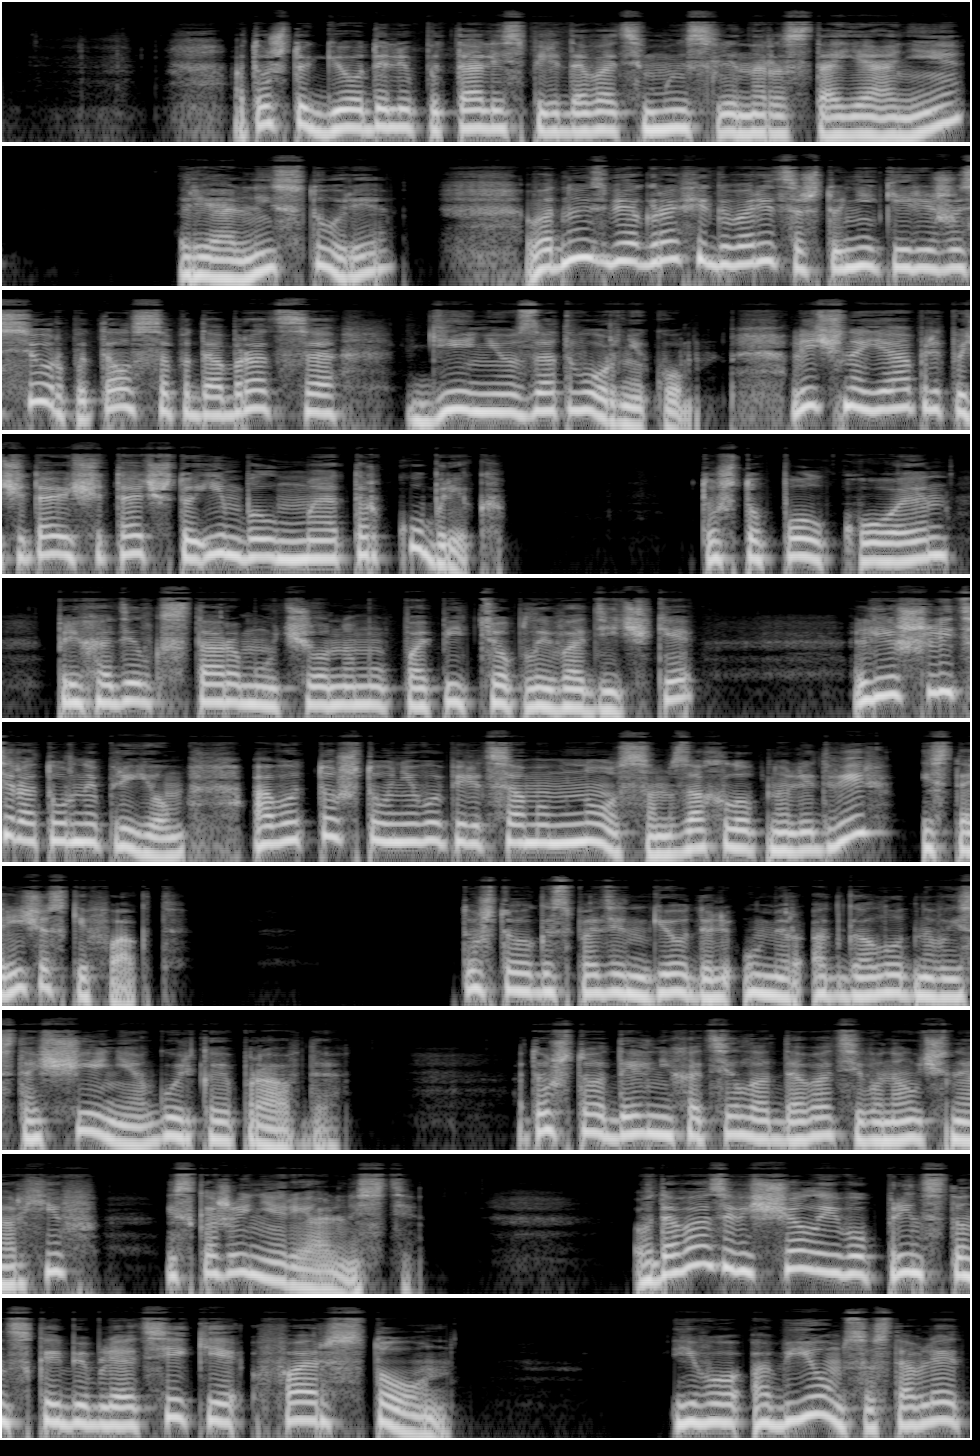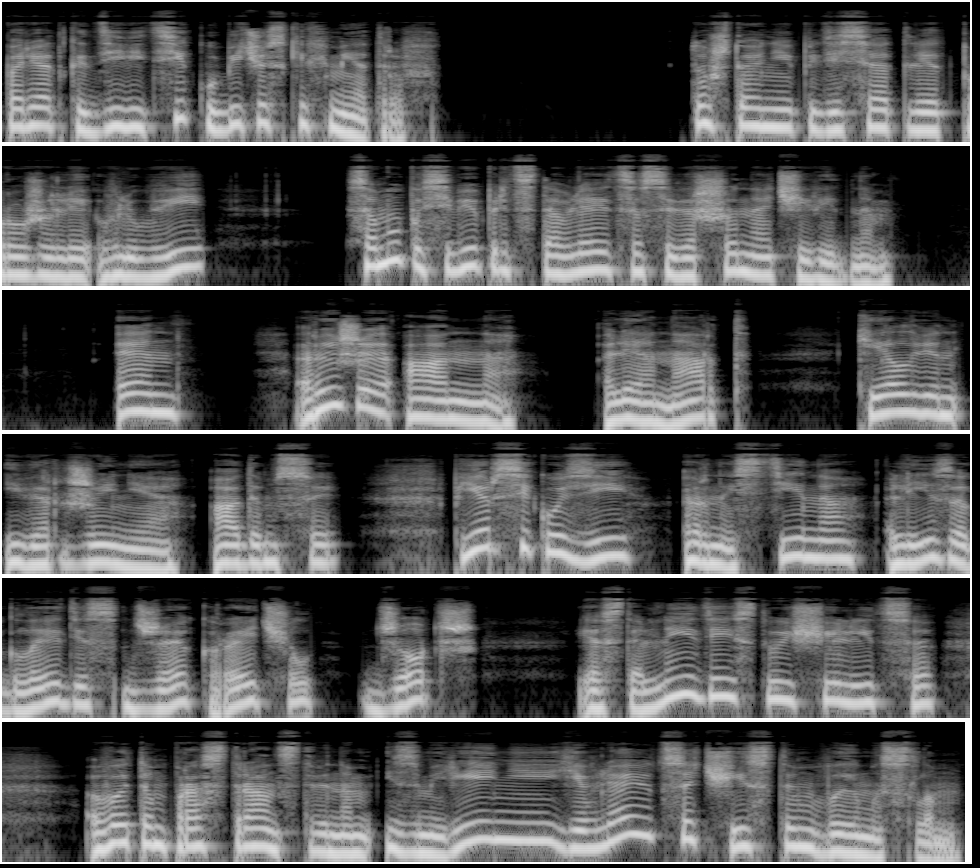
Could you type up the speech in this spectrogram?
А то, что Гёдели пытались передавать мысли на расстоянии – реальная история. В одной из биографий говорится, что некий режиссер пытался подобраться к гению-затворнику. Лично я предпочитаю считать, что им был мэтр Кубрик. То, что Пол Коэн – приходил к старому ученому попить теплой водички, лишь литературный прием, а вот то, что у него перед самым носом захлопнули дверь, исторический факт. То, что господин Гёдель умер от голодного истощения, горькая правда. А то, что Адель не хотела отдавать его научный архив, искажение реальности. Вдова завещала его Принстонской библиотеке Файрстоун – его объем составляет порядка 9 кубических метров. То, что они 50 лет прожили в любви, само по себе представляется совершенно очевидным. Н, рыжая Анна, Леонард, Келвин и Вирджиния Адамсы, Пьер Сикози, Эрнестина, Лиза, Глэдис, Джек, Рэйчел, Джордж и остальные действующие лица в этом пространственном измерении являются чистым вымыслом.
